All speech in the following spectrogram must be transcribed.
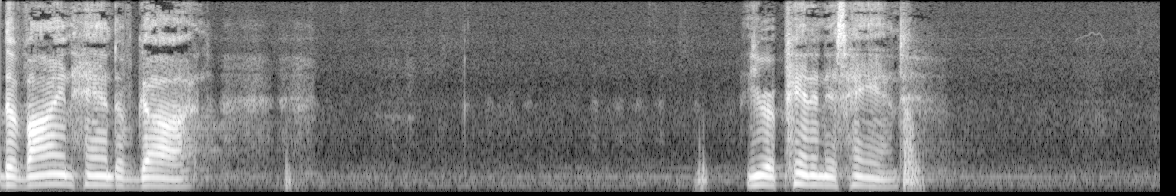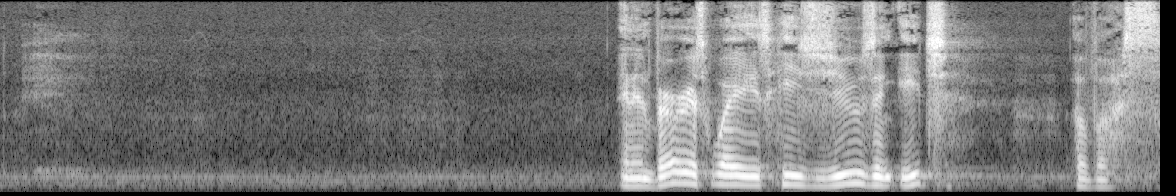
divine hand of God. You're a pen in his hand. And in various ways, he's using each of us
